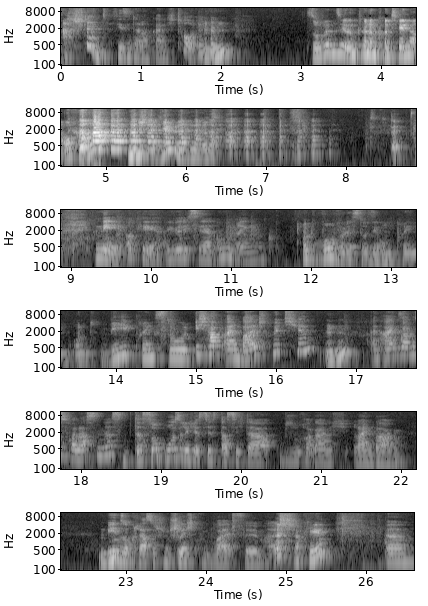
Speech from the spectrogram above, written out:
Ach stimmt, sie sind ja noch gar nicht tot. Mhm. So würden sie irgendwann im Container aufwachen. Nicht der hier gelandet wird. Nee, okay. Wie würde ich sie denn umbringen? Und wo würdest du sie umbringen? Und wie bringst du. Ich habe ein Waldhüttchen, Mhm. ein einsames, verlassenes, das so gruselig ist, dass sich da Besucher gar nicht reinwagen. Wie in so klassischen schlechten Waldfilmen halt. Okay. Ähm,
